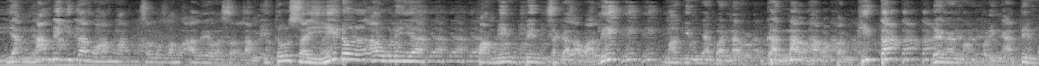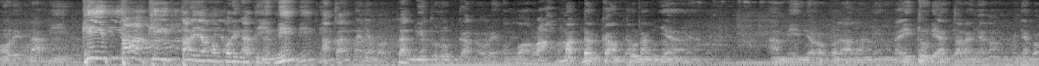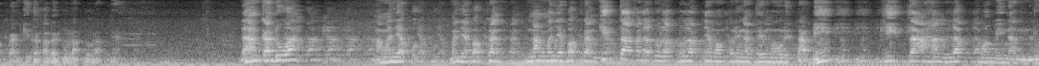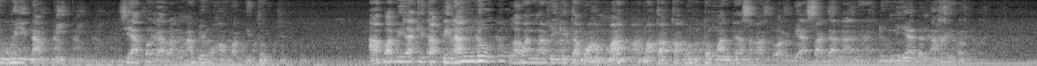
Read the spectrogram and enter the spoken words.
yang nabi kita Muhammad Sallallahu Alaihi Wasallam itu Sayyidul Aulia pemimpin segala wali maginnya benar ganal harapan kita dengan memperingati maulid nabi. Kita kita yang memperingati ini akan menyebabkan diturunkan oleh Allah rahmat dan keampunannya. Amin ya rabbal alamin. Nah itu di antaranya yang menyebabkan kita kada gulak-gulaknya nah yang kedua namanya menyebabkan nang menyebabkan kita kada gulak-gulaknya memperingati maulid nabi kita hendak meminandui nabi. Siapa garang nabi Muhammad itu Apabila kita pinandu lawan Nabi kita Muhammad, maka keuntungannya sangat luar biasa gananya dunia dan akhirat.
